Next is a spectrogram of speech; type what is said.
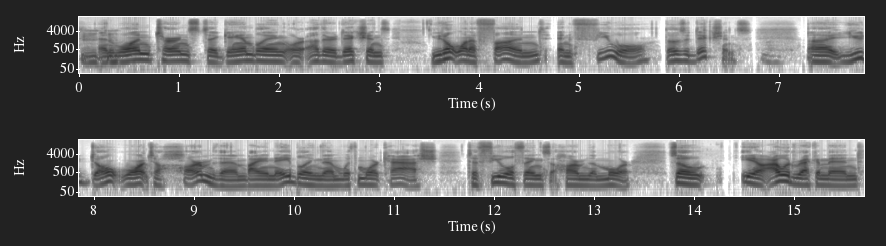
mm-hmm. and one turns to gambling or other addictions you don't want to fund and fuel those addictions right uh, you don't want to harm them by enabling them with more cash to fuel things that harm them more. So, you know, I would recommend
